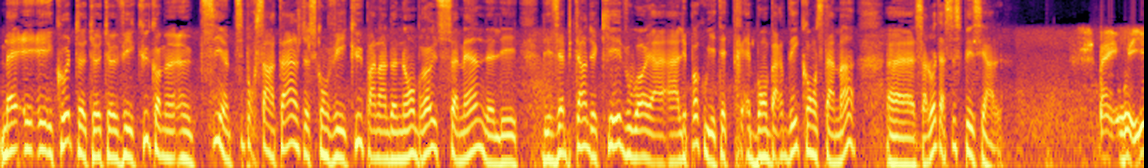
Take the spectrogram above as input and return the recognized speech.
Mais écoute, tu as vécu comme un, petit un petit pourcentage de ce qu'ont vécu pendant de nombreuses semaines les, les habitants de Kiev ou à, l'époque où ils étaient très bombardés constamment. Euh, ça doit être assez spécial. Ben oui,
